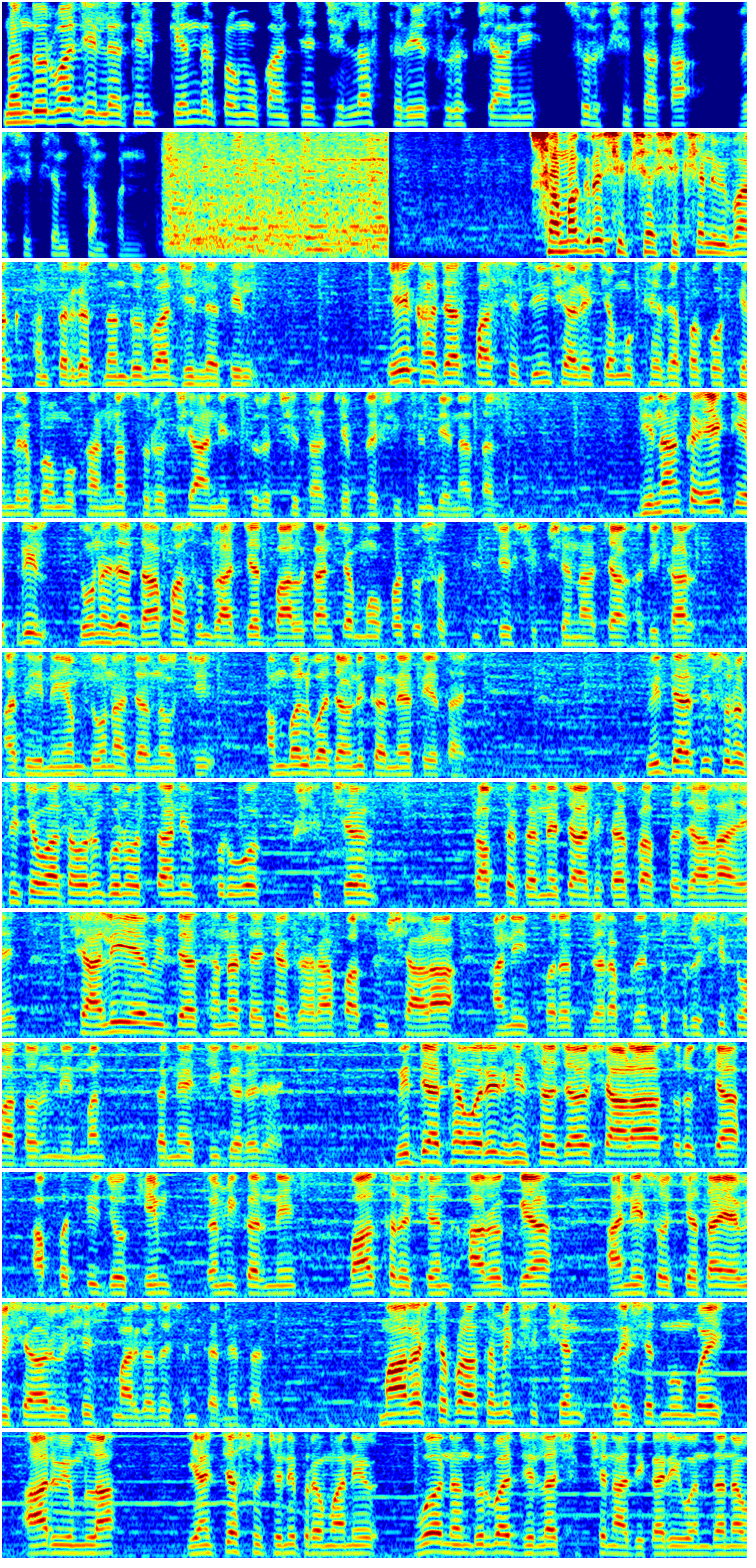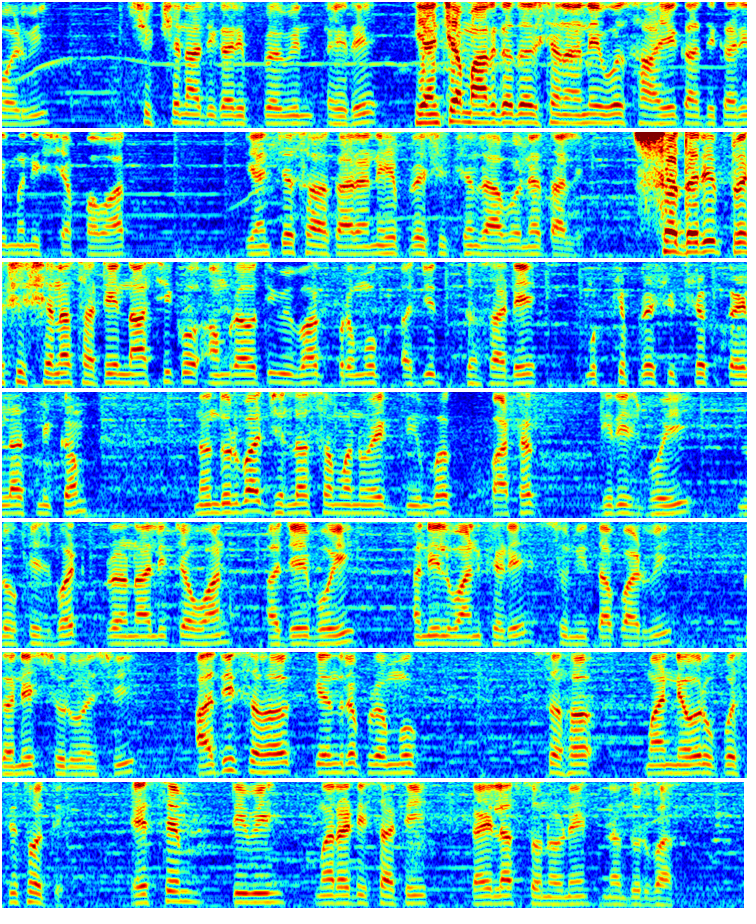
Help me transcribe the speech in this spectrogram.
नंदुरबार जिल्ह्यातील केंद्र प्रमुखांचे जिल्हास्तरीय सुरक्षा आणि सुरक्षितता प्रशिक्षण संपन्न. समग्र शिक्षा शिक्षण विभाग अंतर्गत नंदुरबार जिल्ह्यातील एक हजार पाचशे तीन शाळेच्या मुख्याध्यापक व केंद्र प्रमुखांना सुरक्षा आणि सुरक्षिताचे प्रशिक्षण देण्यात आले. दिनांक एक एप्रिल दोन हजार दहापासून राज्यात बालकांच्या मोफत व सक्तीचे शिक्षणाच्या अधिकार अधिनियम दोन हजार नऊची अंमलबजावणी करण्यात येत आहे. विद्यार्थी सुरक्षेचे वातावरण गुणवत्ता आणि पूर्वक शिक्षण प्राप्त करण्याचा अधिकार प्राप्त झाला आहे. शालेय विद्यार्थ्यांना त्याच्या घरापासून शाळा आणि परत घरापर्यंत सुरक्षित वातावरण निर्माण करण्याची गरज आहे. विद्यार्थ्यावरील हिंसाचार शाळा सुरक्षा आपत्ती जोखीम कमी करणे बाल संरक्षण आरोग्य आणि स्वच्छता या विषयावर विशेष मार्गदर्शन करण्यात आले. महाराष्ट्र प्राथमिक शिक्षण परिषद मुंबई आर विमला यांच्या सूचनेप्रमाणे व नंदुरबार जिल्हा शिक्षण अधिकारी वंदना वडवी शिक्षणाधिकारी प्रवीण ऐरे यांच्या मार्गदर्शनाने व सहाय्यक अधिकारी मनीषा पवार यांच्या सहकार्याने हे प्रशिक्षण राबवण्यात आले. सदरीत प्रशिक्षणासाठी नाशिक व अमरावती विभाग प्रमुख अजित धसाडे मुख्य प्रशिक्षक कैलास निकम नंदुरबार जिल्हा समन्वयक दिंभक पाठक गिरीश भोई लोकेश भट प्रणाली चव्हाण अजय भोई अनिल वानखेडे सुनीता पाडवी गणेश सूर्यवंशी आदीसह केंद्रप्रमुख सह मान्यवर उपस्थित होते. एस एम टी व्ही मराठीसाठी कैलास सोनवणे नंदुरबार.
